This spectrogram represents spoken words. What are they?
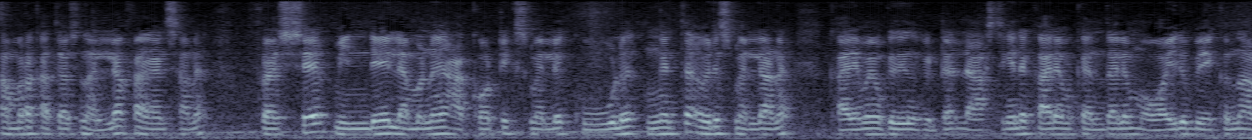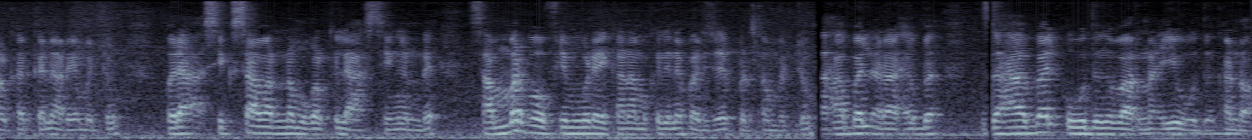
സമ്മറൊക്കെ അത്യാവശ്യം നല്ല ഫ്രാഗ്രൻസ് ആണ്. Fresh mint lemon aquatic smell cool ഇങ്ങനത്തെ ഒരു സ്മെല്ലാണ് കാര്യമായി നമുക്ക് ഇതിൽ നിന്ന് കിട്ടുക. ലാസ്റ്റിങ്ങിന്റെ കാര്യം നമുക്ക് എന്തായാലും ഓയിൽ ഉപയോഗിക്കുന്ന ആൾക്കാർക്ക് തന്നെ അറിയാൻ പറ്റും. ഒരു സിക്സ് അവറിന്റെ മുകൾക്ക് ലാസ്റ്റിംഗ് ഉണ്ട്. സമ്മർ പെർഫ്യൂം കൂടെ ആയിക്കാണ് നമുക്ക് ഇതിനെ പരിചയപ്പെടുത്താൻ പറ്റും. സഹബൽ റഹബ് സഹബൽ ഊദ് എന്ന് പറഞ്ഞ ഈ ഊദ് കണ്ടോ?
